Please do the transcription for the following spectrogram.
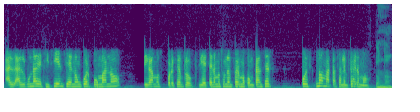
alguna deficiencia en un cuerpo humano, digamos, por ejemplo, si tenemos un enfermo con cáncer, pues no matas al enfermo. Pues no.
